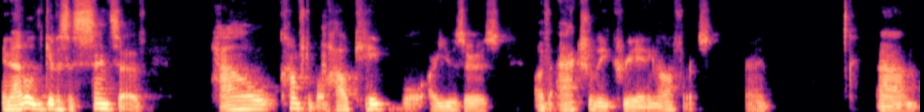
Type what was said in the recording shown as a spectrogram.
And that'll give us a sense of how comfortable, how capable are users of actually creating offers, right? Um,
